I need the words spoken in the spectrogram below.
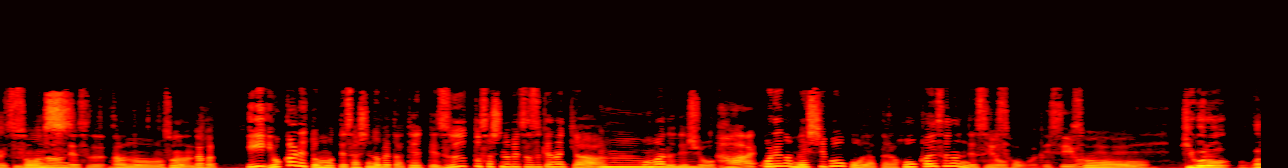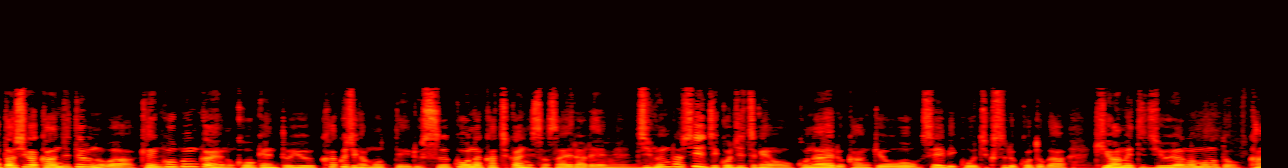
えていそうますなんです。あのそうなんだからい良かれと思って差し伸べた手ってずっと差し伸べ続けなきゃ困るでしょ？はい。これがメッシ膀胱だったら崩壊するんですよ。そうですよね。そ日頃私が感じてるのは健康文化への貢献という各自が持っている崇高な価値観に支えられ、うん。自分らしい自己実現を行える環境を整備構築することが極めて重要なものと考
